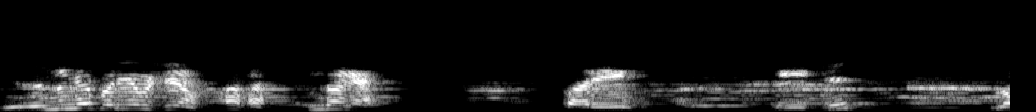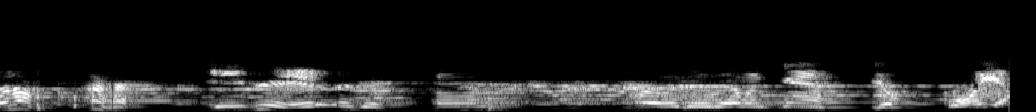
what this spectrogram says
இது என்னங்க பெரிய விஷயம்? இந்தாங்க. சாரி. வேணும் இது இது போயா.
